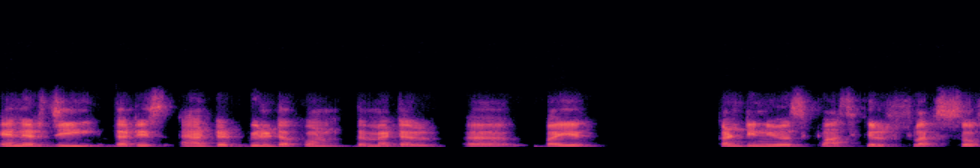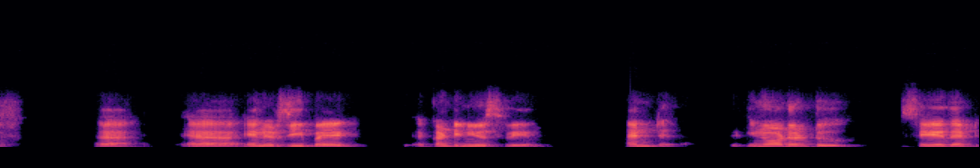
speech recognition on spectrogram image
energy that is added built upon the metal uh, by a continuous classical flux of uh, uh, energy by a, a, continuous wave. And in order to say that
